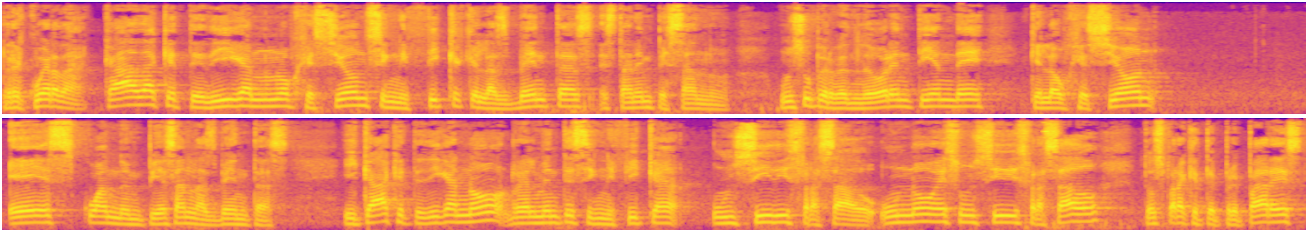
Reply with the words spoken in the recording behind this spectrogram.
Recuerda, cada que te digan una objeción significa que las ventas están empezando. Un supervendedor entiende que la objeción es cuando empiezan las ventas. Y cada que te diga no, realmente significa un sí disfrazado. Un no es un sí disfrazado. Entonces, para que te prepares,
